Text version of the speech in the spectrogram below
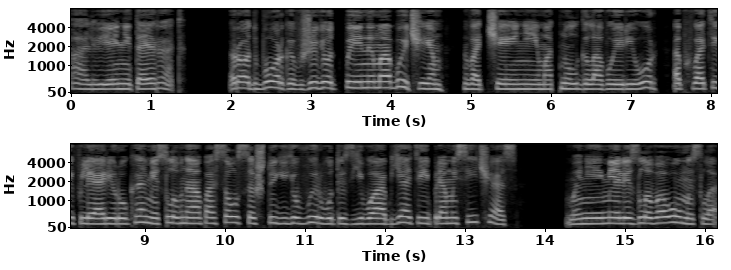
«Альвия не Тайрат. Род Боргов живет по иным обычаям», — в отчаянии мотнул головой Риор, обхватив Леари руками, словно опасался, что ее вырвут из его объятий прямо сейчас. «Мы не имели злого умысла.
